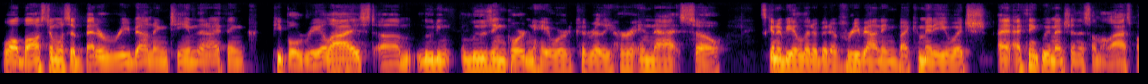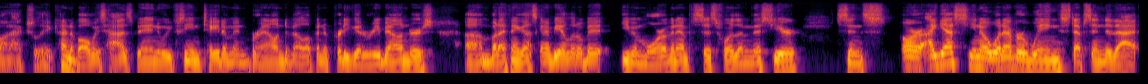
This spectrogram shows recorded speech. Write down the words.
while Boston was a better rebounding team than I think people realized, um, losing losing Gordon Hayward could really hurt in that. So it's going to be a little bit of rebounding by committee, which I, I, think we mentioned this on the last pod. Actually, it kind of always has been. We've seen Tatum and Brown develop into pretty good rebounders, um, but I think that's going to be a little bit even more of an emphasis for them this year, since, or I guess you know whatever wing steps into that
